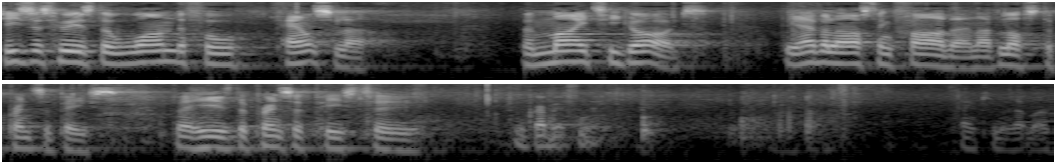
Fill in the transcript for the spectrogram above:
Jesus, who is the wonderful counselor, the mighty God, the everlasting Father, and I've lost the Prince of Peace, but he is the Prince of Peace too. Grab it for me. Thank you, that lot.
